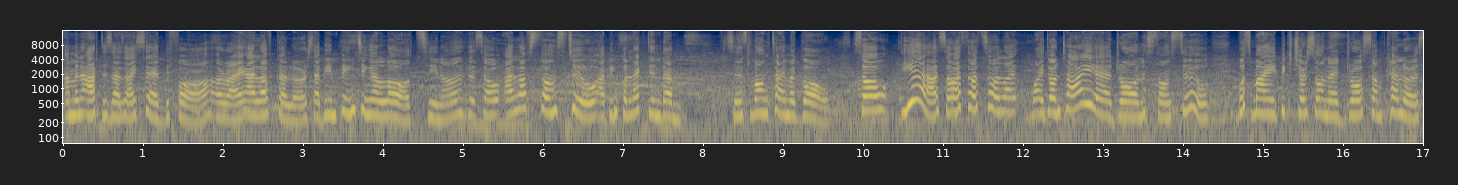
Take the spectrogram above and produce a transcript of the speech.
I'm an artist, as I said before. All right, I love colors. I've been painting a lot, you know. So I love stones too. I've been collecting them since long time ago. So yeah, so I thought, so like, why don't I uh, draw on stones too? Put my pictures on it, draw some colors,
